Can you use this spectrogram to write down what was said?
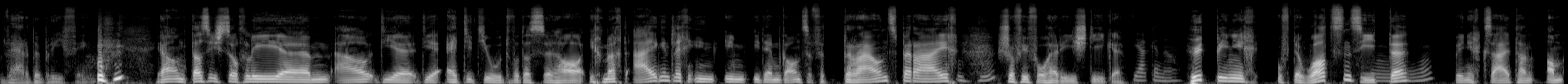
Werbebriefing. Ja, und das ist so ein bisschen ähm, auch die, die Attitude, die das haben. Ich möchte eigentlich in, in, in dem ganzen Vertrauensbereich schon viel vorher einsteigen. Ja, genau. Heute bin ich auf der Watson-Seite, wenn ich gesagt habe, am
